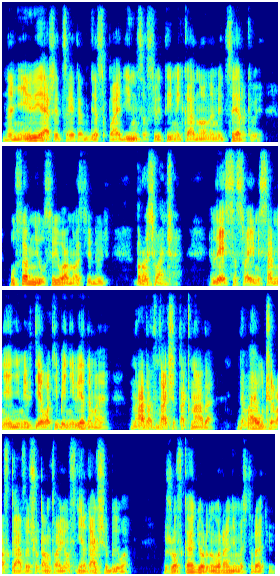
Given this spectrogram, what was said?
Но не вяжется этот господин со святыми канонами церкви», — усомнился Иван Васильевич. «Брось, Ванша, лезь со своими сомнениями в дело тебе неведомое. Надо, значит, так надо. Давай лучше рассказывай, что там в твоем сне дальше было». Жестко одернул ранимый стратеж.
